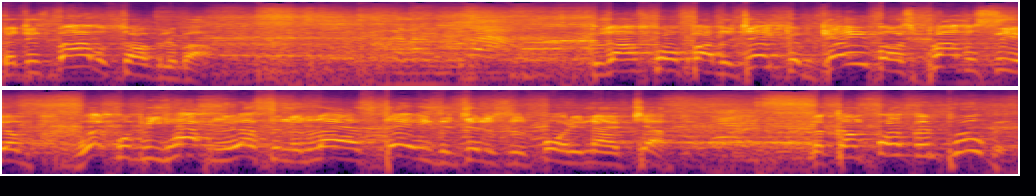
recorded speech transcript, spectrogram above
that this Bible's talking about? Because our forefather Jacob gave us prophecy of what will be happening to us in the last days in Genesis 49 chapter. Now come forth and prove it.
